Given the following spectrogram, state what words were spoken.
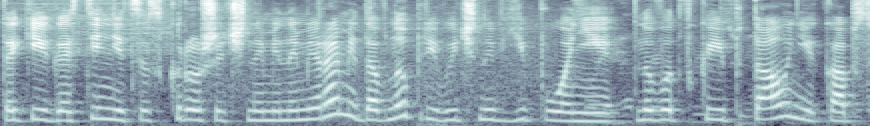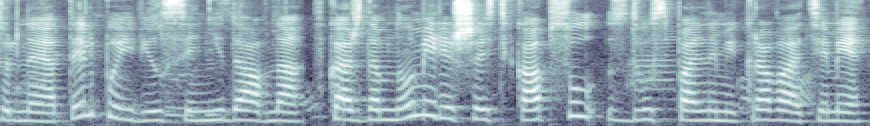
Такие гостиницы с крошечными номерами давно привычны в Японии. Но вот в Кейптауне капсульный отель появился недавно. В каждом номере 6 капсул с двуспальными кроватями.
